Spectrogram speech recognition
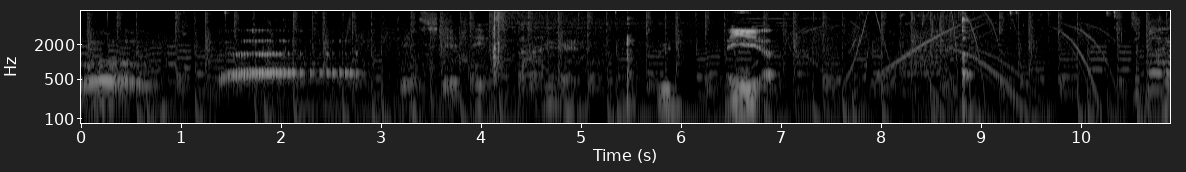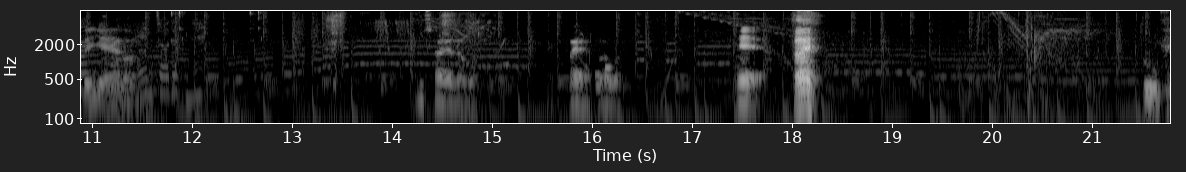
โอ้ this นี่อะถ้าแย่แล้วม่ใช่แล้ววะแปลกแล้ววะเฮ้เฮ้ย ทูเฟ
